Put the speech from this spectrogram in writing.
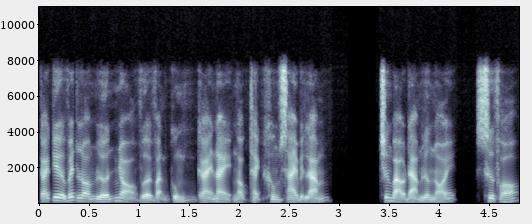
cái kia vết lõm lớn nhỏ vừa vặn cùng cái này ngọc thạch không sai bị lắm. Trương bảo đảm lương nói, sư phó,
